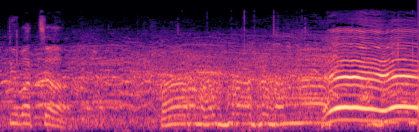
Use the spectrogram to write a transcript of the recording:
একটি বাচ্চা। এই।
